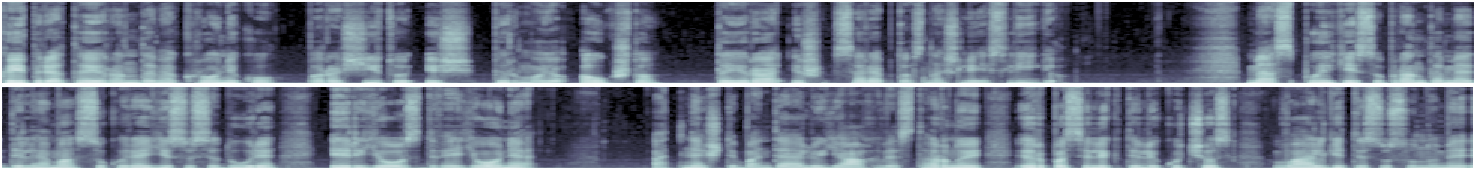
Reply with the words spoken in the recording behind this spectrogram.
Kaip retai randame kronikų parašytų iš pirmojo aukšto, tai yra iš Sareptos našlės lygio. Mes puikiai suprantame dilemą, su kuria jis susidūrė ir jos dviejonė atnešti bandelių Jahvės tarnui ir pasilikti likučius, valgyti su sunumi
